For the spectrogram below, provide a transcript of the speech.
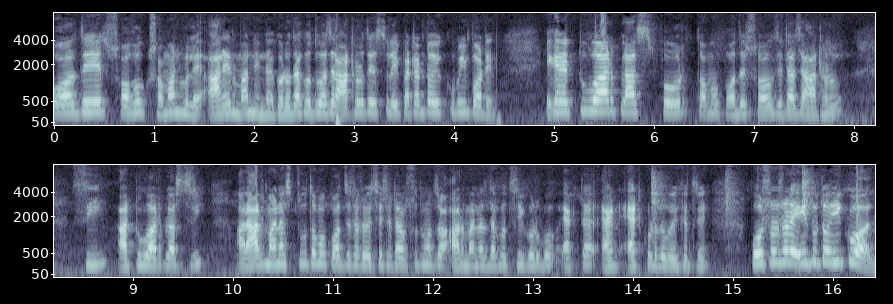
পদের সহগ সমান হলে আর এর মান নির্ণয় করো। দেখো দু হাজার আঠারোতে এসেছিল, এই প্যাটার্নটা খুব ইম্পর্টেন্ট এখানে টু আর প্লাস ফোরতম পদের সহগ যেটা আছে, আঠারো। C r two r plus three আর আর মাইনাস টুতম পদ যেটা রয়েছে, সেটা শুধুমাত্র আর মাইনাস দেখো থ্রি করব। একটা অ্যাড করে দেবো এক্ষেত্রে। প্রশ্ন অনুসারে এই দুটো ইকুয়াল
